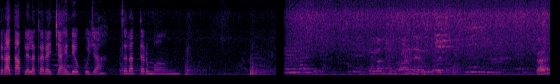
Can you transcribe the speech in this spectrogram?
तर आता आपल्याला करायची आहे देवपूजा. चला तर मग. काय?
